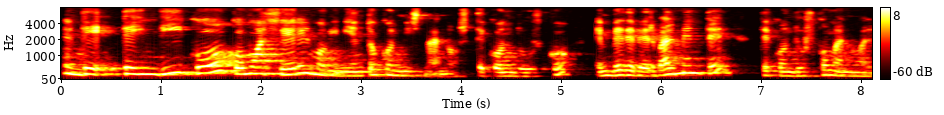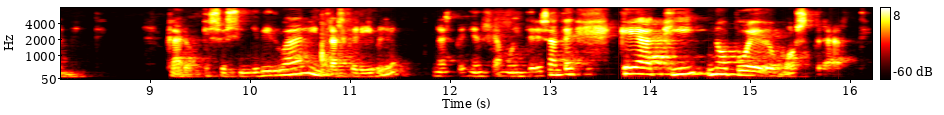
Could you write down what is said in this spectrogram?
te, te, indico cómo hacer el movimiento con mis manos. Te conduzco, en vez de verbalmente, te conduzco manualmente. Claro, eso es individual, intransferible, una experiencia muy interesante que aquí no puedo mostrarte.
